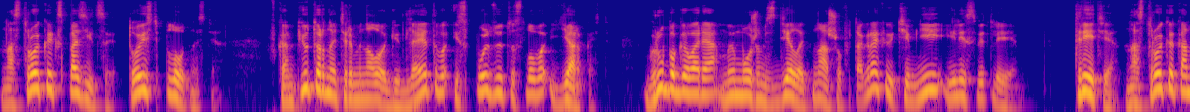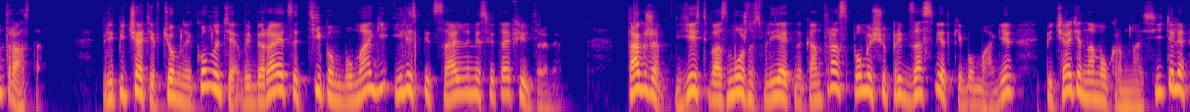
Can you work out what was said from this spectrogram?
Настройка экспозиции, то есть плотности. В компьютерной терминологии для этого используется слово яркость. Грубо говоря, мы можем сделать нашу фотографию темнее или светлее. Третье. Настройка контраста. При печати в темной комнате выбирается типом бумаги или специальными светофильтрами. Также есть возможность влиять на контраст с помощью предзасветки бумаги, печати на мокром носителе,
